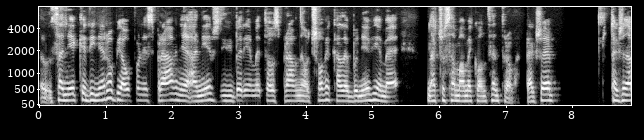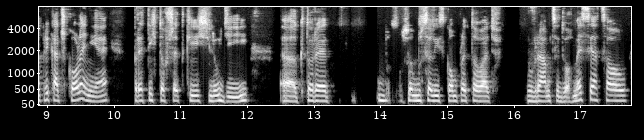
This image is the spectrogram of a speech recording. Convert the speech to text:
sa niekedy nerobia úplne správne a nie vždy vyberieme toho správneho človeka, lebo nevieme, na čo sa máme koncentrovať. Takže, takže napríklad školenie pre týchto všetkých ľudí, e, ktoré museli skompletovať v rámci dvoch mesiacov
